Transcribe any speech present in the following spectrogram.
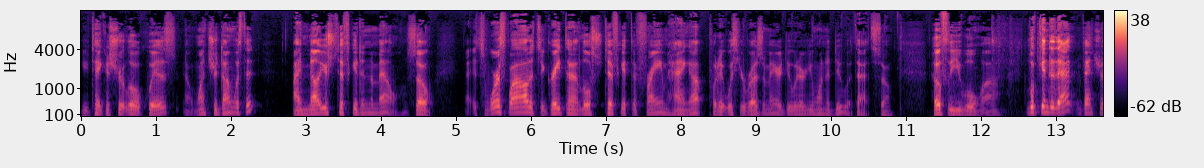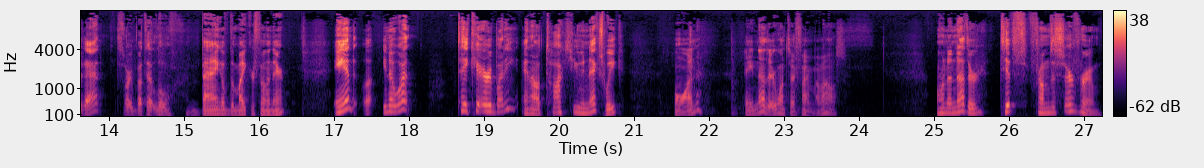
you take a short little quiz. And once you're done with it, I mail your certificate in the mail. So it's worthwhile. It's a great uh, little certificate to frame, hang up, put it with your resume, or do whatever you want to do with that. So hopefully you will uh, look into that, venture that. Sorry about that little bang of the microphone there. And uh, you know what? Take care, everybody, and I'll talk to you next week on another, once I find my mouse, on another Tips from the Server Room.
